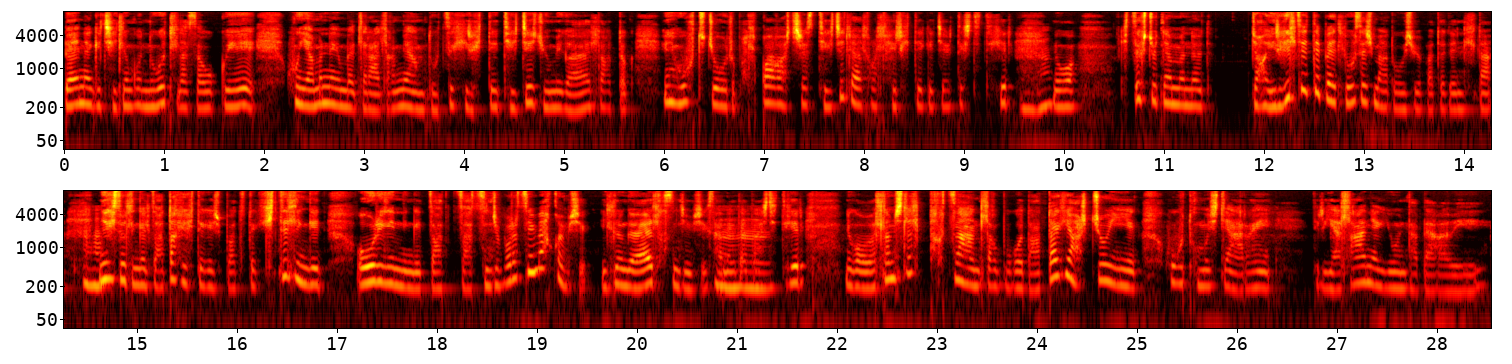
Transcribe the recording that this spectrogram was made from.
байна гэж хэлэнгүү нөгөө талаасаа үгүй ээ. Хүн ямар нэгэн байдлаар алганы амт үзэх хэрэгтэй, тэгжээж юмыг ойлгодог. Энэ хүүхд ч өөр болохгүй байгаа учраас тэгжэл ойлгох хэрэгтэй гэж ярьдаг шүү дээ. Тэгэхээр нөгөө эцэгчүүдийн манууд жоохон эргэлзээтэй байдал үүсэж магадгүй гэж би бодоод байна л та. Нэг эсвэл ингээд зодох хэрэгтэй гэж боддог. Гэтэл ингээд өөрийг нь ингээд зод зодсон чи буруусан юм байхгүй юм шиг. Илүү ингээд ойлгосон юм шиг санагдаад байгаа шүү. Тэгэхээр нөгөө уламжлалт тогтсон хандлага бөгөөд одоогийн орчин үеийн хүүхд хүмүүсийн аргын тэр ялгаа нь яг юунд та байгаа вэ?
